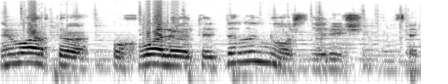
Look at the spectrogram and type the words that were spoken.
не варто ухвалювати доленосні рішення в цей.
